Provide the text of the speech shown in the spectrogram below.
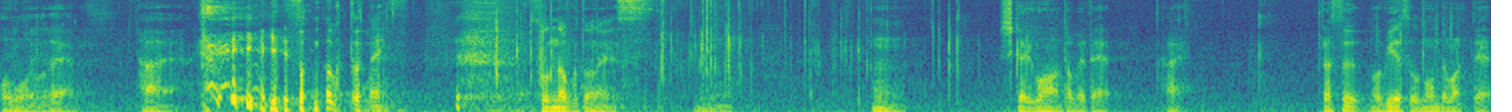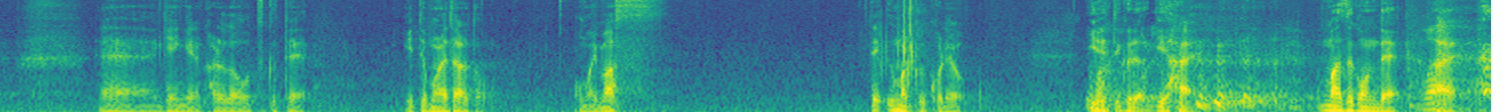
思うので、はい。いやいやそんなことないです。そんなことないです。うん。うん。しっかりご飯を食べて、はい。プラスノビエスを飲んでもらって、えー、元気な体を作っていってもらえたらと思います。でうまくこれを入れてくれはい混ぜ込んではい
